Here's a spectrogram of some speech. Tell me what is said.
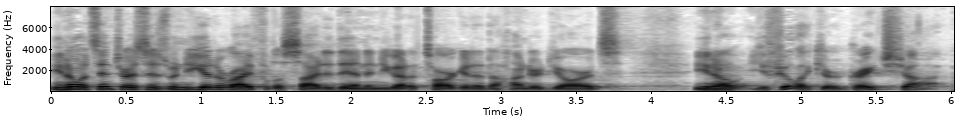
you know what's interesting is when you get a rifle to sight it in and you got a target at 100 yards, you know, you feel like you're a great shot.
